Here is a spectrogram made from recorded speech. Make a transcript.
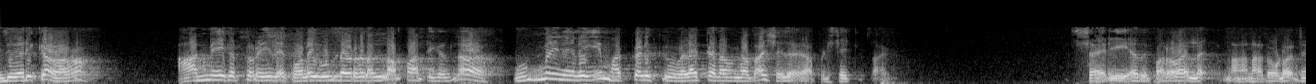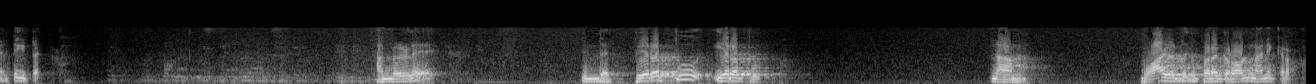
இது வரைக்கும் ஆன்மீகத்துறையில கொலை உள்ளவர்கள் எல்லாம் பார்த்தீங்கன்னா உண்மை நிலையை மக்களுக்கு விளக்கிறவங்க தான் அப்படி செய்துட்டாங்க சரி அது பரவாயில்ல. நான் அதோட நிறுத்திக்கிட்டேன். அன்பர்களே இந்த பிறப்பு இறப்பு நாம் வாழறதுக்கு பிறக்கிறோம்னு நினைக்கிறோம்.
